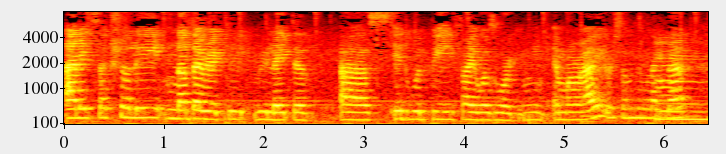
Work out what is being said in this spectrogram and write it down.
and it's actually not directly related as it would be if I was working in MRI or something like that. Mm.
